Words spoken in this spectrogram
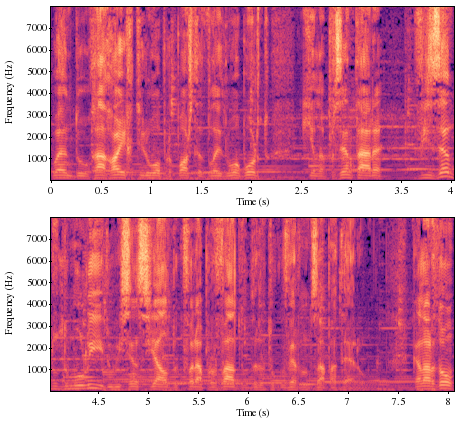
quando Rajoy retirou a proposta de lei do aborto que ele apresentara, visando demolir o essencial do que fora aprovado durante o governo de Zapatero. Galardon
